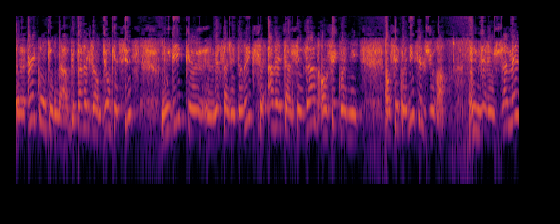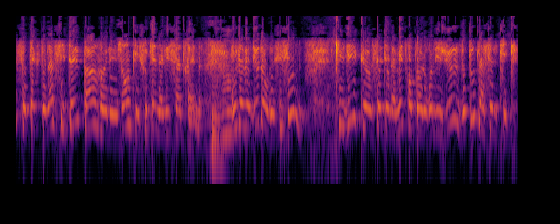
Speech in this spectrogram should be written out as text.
euh, incontournables. Par exemple, Dion Cassius vous dit que Vercingétorix arrêta César en Séquanie. En Séquanie, c'est le Jura. Vous ne verrez jamais ce texte-là cité par les gens qui soutiennent Alice Sainte-Reine. Mm-hmm. Vous avez Diodore de Sicile qui dit que c'était la métropole religieuse de toute la Celtique.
